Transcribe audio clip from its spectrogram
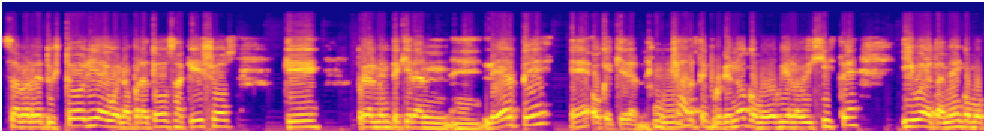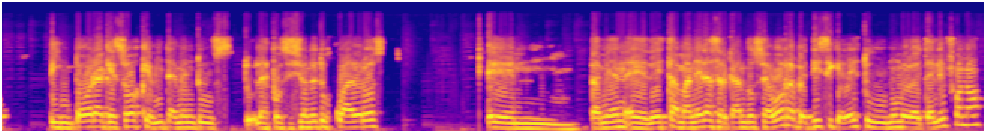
saber de tu historia y bueno, para todos aquellos que realmente quieran leerte o que quieran escucharte, porque no, como vos bien lo dijiste, y bueno, también como pintora que sos, que vi también tus, la exposición de tus cuadros, em, también eh, de esta manera acercándose a vos, repetí si querés tu número de teléfono.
